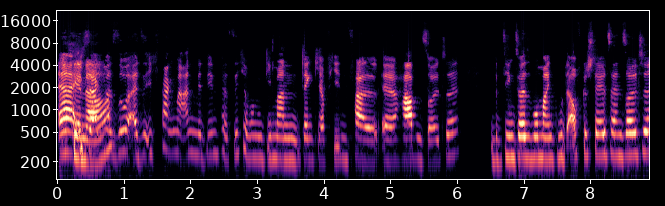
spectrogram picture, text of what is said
Äh, genau. Ich sag mal so, also ich fange mal an mit den Versicherungen, die man, denke ich, auf jeden Fall äh, haben sollte, beziehungsweise wo man gut aufgestellt sein sollte,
